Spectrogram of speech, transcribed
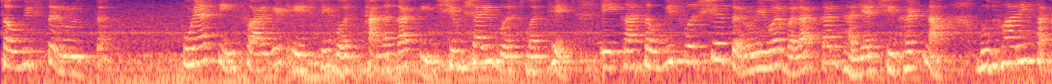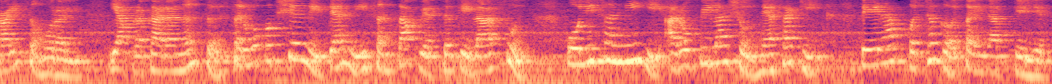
सविस्तर वृत्त पुण्यातील स्वारगेट एस टी बस स्थानकातील शिवशाही बसमध्ये एका सव्वीस वर्षीय तरुणीवर बलात्कार झाल्याची घटना बुधवारी सकाळी समोर आली. या प्रकारानंतर सर्वपक्षीय नेत्यांनी संताप व्यक्त केला असून पोलिसांनीही आरोपीला शोधण्यासाठी तेरा पथकं तैनात केली आहेत.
